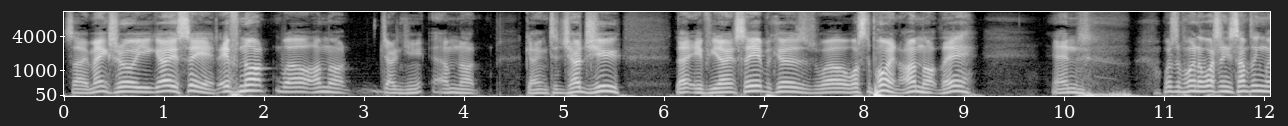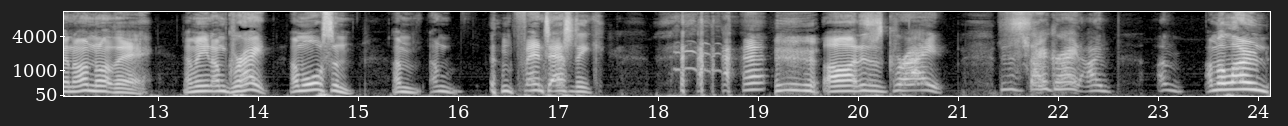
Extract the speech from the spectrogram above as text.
So make sure you go see it. If not, well, I'm not judging. You. I'm not going to judge you that if you don't see it because well, what's the point? I'm not there, and what's the point of watching something when I'm not there? I mean, I'm great. I'm awesome. I'm I'm, I'm fantastic. oh, this is great. This is so great. I'm I'm I'm alone.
